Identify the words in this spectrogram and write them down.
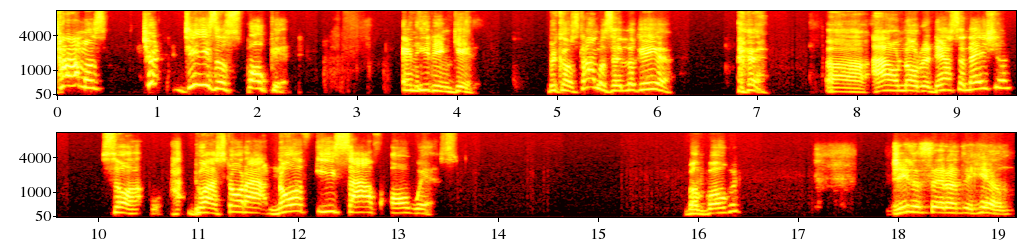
Thomas, Jesus spoke it and he didn't get it. Because Thomas said, look here, uh, I don't know the destination. So do I start out north, east, south, or west? Brother Bogan? Jesus said unto him,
